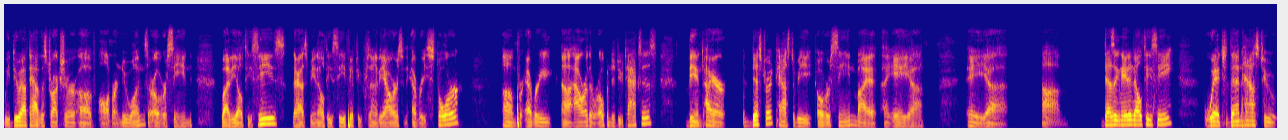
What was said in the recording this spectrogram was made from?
we do have to have the structure of all of our new ones are overseen by the LTCs. There has to be an LTC 50% of the hours in every store um, for every uh, hour that we're open to do taxes. The entire district has to be overseen by a, a, a uh, a uh, um, designated LTC, which then has to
